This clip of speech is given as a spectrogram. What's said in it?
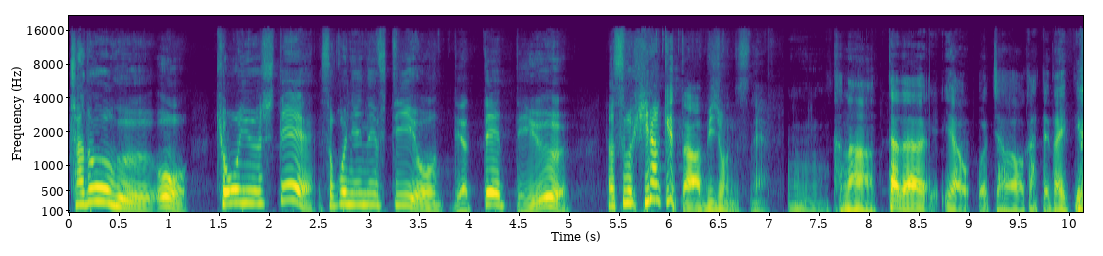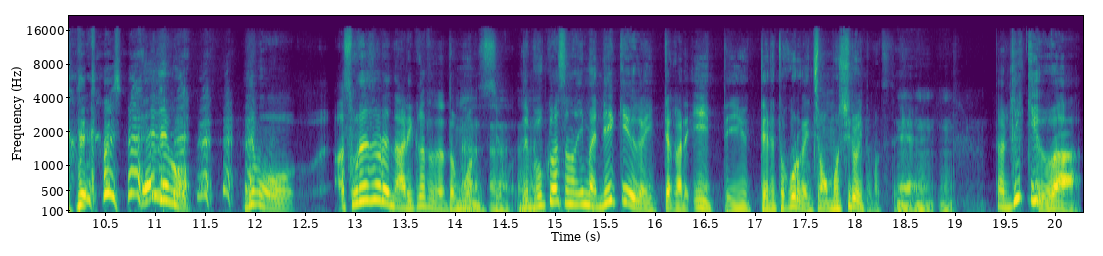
茶道具を共有して、そこに NFT をやってっていう、すごい開けたビジョンですね。うん、かな。ただ、いや、お茶は分かってないって言われるかもしれない。え、でも、でも、それぞれのあり方だと思うんですよ。で、僕はその今、利休が言ったからいいって言ってるところが一番面白いと思ってて。うんうんうん、だから利休は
